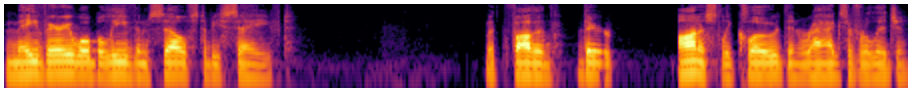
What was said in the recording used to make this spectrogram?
may very well believe themselves to be saved, but Father, they're honestly clothed in rags of religion.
